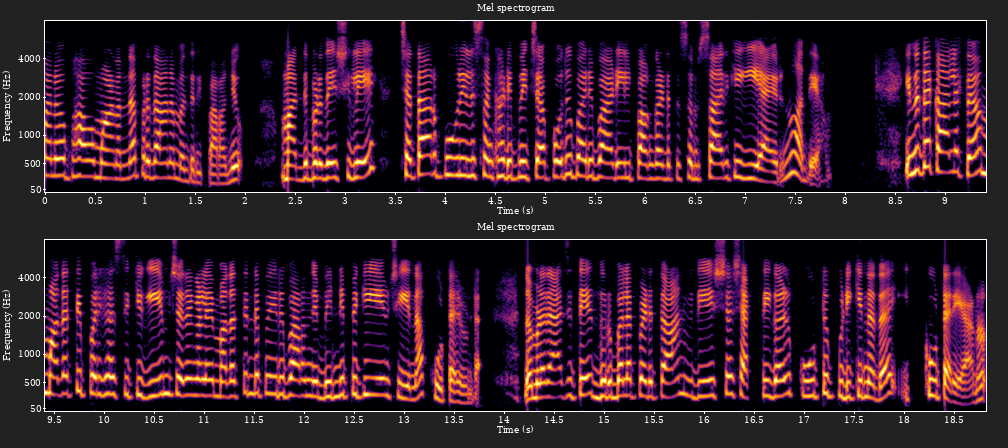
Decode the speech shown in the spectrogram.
മനോഭാവമാണെന്ന് പ്രധാനമന്ത്രി പറഞ്ഞു. മധ്യപ്രദേശിലെ ചത്താർപൂരിൽ സംഘടിപ്പിച്ച പൊതുപരിപാടിയിൽ പങ്കെടുത്ത് സംസാരിക്കുകയായിരുന്നു അദ്ദേഹം. ഇന്നത്തെ കാലത്ത് മതത്തെ പരിഹസിക്കുകയും ജനങ്ങളെ മതത്തിന്റെ പേര് പറഞ്ഞ് ഭിന്നിപ്പിക്കുകയും ചെയ്യുന്ന കൂട്ടരുണ്ട്. നമ്മുടെ രാജ്യത്തെ ദുർബലപ്പെടുത്താൻ വിദേശ ശക്തികൾ കൂട്ടുപിടിക്കുന്നത് ഇക്കൂട്ടരെയാണ്.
